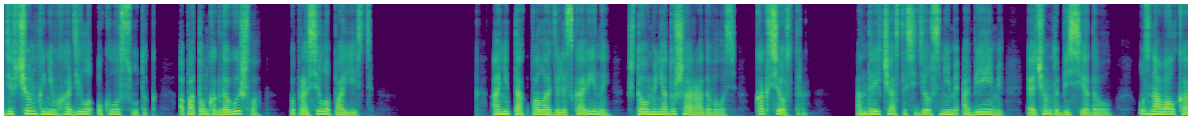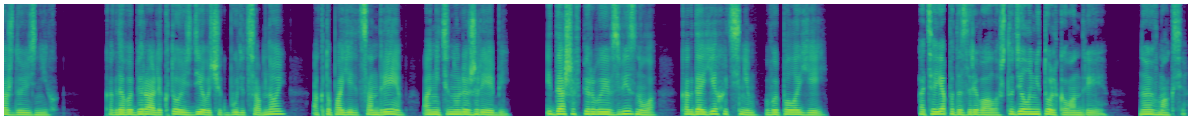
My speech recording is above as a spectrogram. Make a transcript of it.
Девчонка не выходила около суток, а потом, когда вышла, попросила поесть. Они так поладили с Кариной, что у меня душа радовалась, как сестры. Андрей часто сидел с ними обеими и о чем то беседовал узнавал каждую из них. Когда выбирали, кто из девочек будет со мной, а кто поедет с Андреем, они тянули жребий. И Даша впервые взвизнула, когда ехать с ним выпало ей. Хотя я подозревала, что дело не только в Андрее, но и в Максе.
